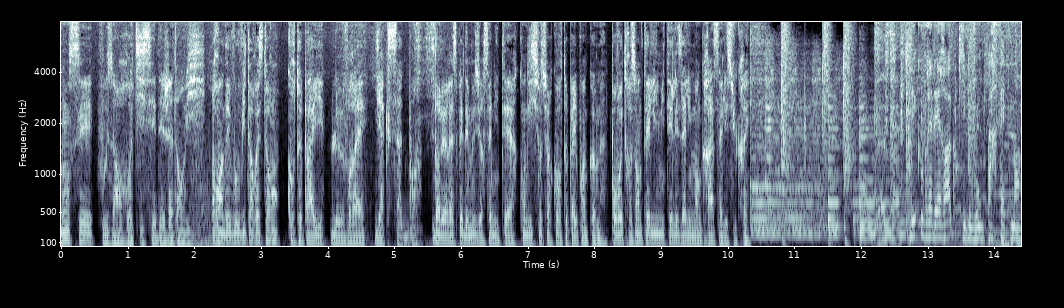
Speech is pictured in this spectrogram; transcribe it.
On sait, vous en rôtissez déjà d'envie. Rendez-vous vite en restaurant. Courte Paille, le vrai, y a que bon. Dans le respect des mesures sanitaires, conditions sur courtepaille.com. Pour votre santé, limitez les aliments gras à les sucrés. Découvrez des robes qui vous vont parfaitement.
